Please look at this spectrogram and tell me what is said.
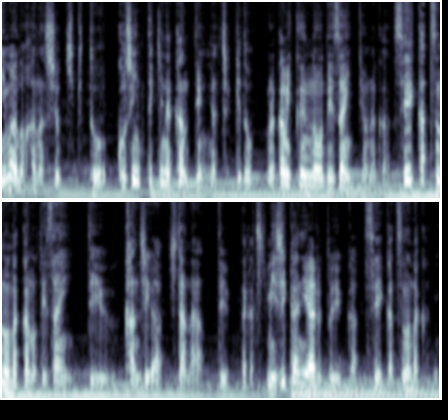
今の話を聞くと、個人的な観点になっちゃうけど、村上くんのデザインっていうのはなんか生活の中のデザインっていう感じがしたなっていう、なんか身近にあるというか、生活の中に。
